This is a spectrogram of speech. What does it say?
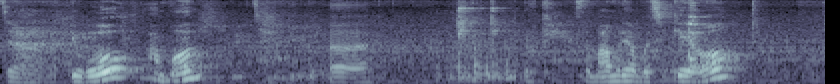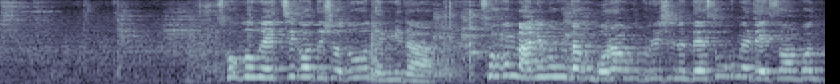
자 요거 한번 어, 이렇게 해서 마무리 한번 짓게요. 소금에 찍어 드셔도 됩니다. 소금 많이 먹는다고 뭐라고 그러시는데 소금에 대해서 한번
